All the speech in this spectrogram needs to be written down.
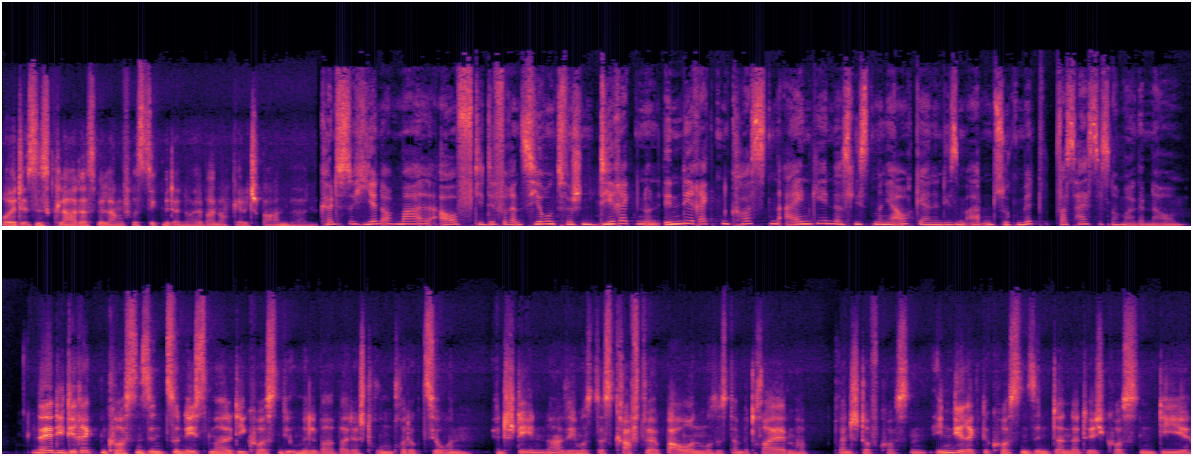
Heute ist es klar, dass wir langfristig mit Erneuerbaren auch Geld sparen werden. Könntest du hier nochmal auf die Differenzierung zwischen direkten und indirekten Kosten eingehen? Das liest man ja auch gerne in diesem Atemzug mit. Was heißt das nochmal genau? Naja, die direkten Kosten sind zunächst mal die Kosten, die unmittelbar bei der Stromproduktion entstehen. Ne? Also ich muss das Kraftwerk bauen, muss es dann betreiben, habe Brennstoffkosten. Indirekte Kosten sind dann natürlich Kosten, die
